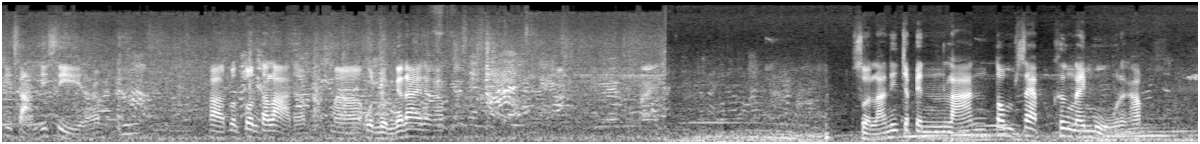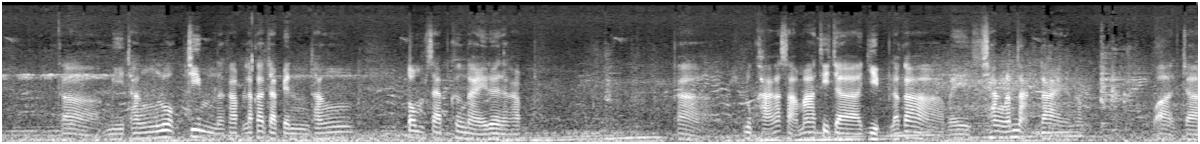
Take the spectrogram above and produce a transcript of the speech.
ที่สามที่สี่นะครับต้นต้นตลาดนะครับ มาอุดหนุนก็ได้นะครับ ส่วนร้านนี้จะเป็นร้านต้มแซบเครื่องในหมูนะครับ ก็มีทั้งลวกจิ้มนะครับ แล้วก็จะเป็นทั้งต้มแซบเครื่องในด้วยนะครับก็ลูกค้าก็สามารถที่จะหยิบแล้วก็ไปชั่งน้ำหนักได้นะครับ ว่าจะ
